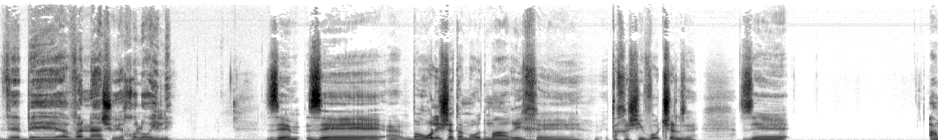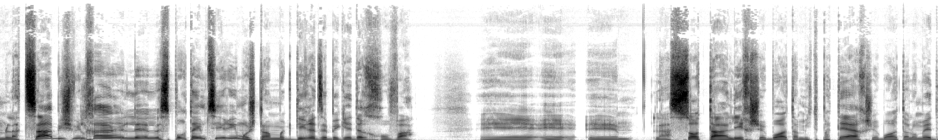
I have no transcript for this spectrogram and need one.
ובהבנה שהוא יכול להועיל לי. זה, זה, ברור לי שאתה מאוד מעריך אה, את החשיבות של זה. זה המלצה בשבילך לספורטאים צעירים, או שאתה מגדיר את זה בגדר חובה? אה, אה, אה, לעשות תהליך שבו אתה מתפתח, שבו אתה לומד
